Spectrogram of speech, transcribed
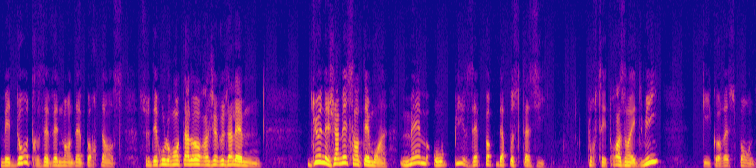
Mais d'autres événements d'importance se dérouleront alors à Jérusalem. Dieu n'est jamais sans témoin, même aux pires époques d'apostasie. Pour ces trois ans et demi, qui correspondent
